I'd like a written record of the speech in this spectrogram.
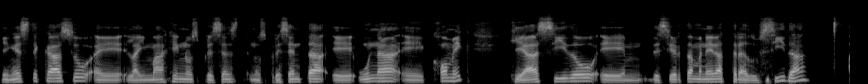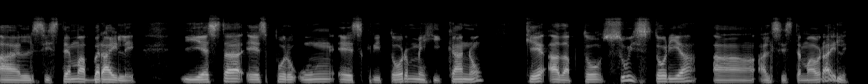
En este caso, eh, la imagen nos, presenta eh, una eh, cómic que ha sido em, de cierta manera traducida al sistema braille y esta es por un escritor mexicano que adaptó su historia al sistema braille.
